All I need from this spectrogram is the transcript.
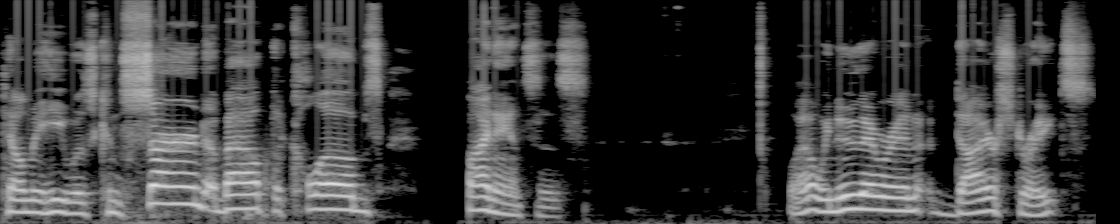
tell me he was concerned about the club's finances. Well, we knew they were in dire straits.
